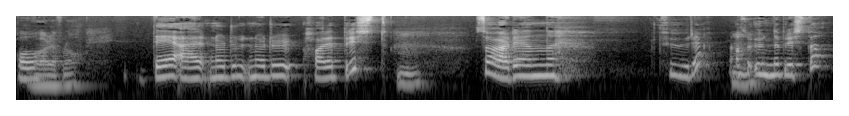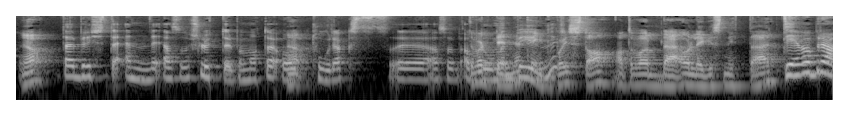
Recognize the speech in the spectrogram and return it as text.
Hva er det for noe? Det er når du, når du har et bryst, mm. så er det en fure Altså mm. under brystet. Ja. Der brystet ender, altså slutter, på en måte, og ja. thorax abdomen altså Det var den jeg begynner. tenkte på i stad. At det var der, å legge snitt der. Det var bra.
